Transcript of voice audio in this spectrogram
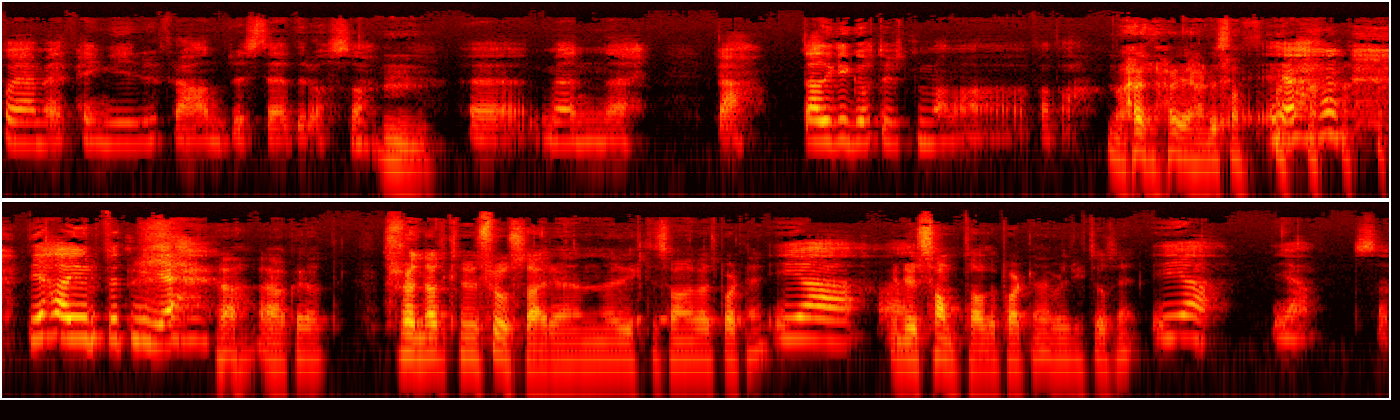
får jeg mer penger fra andre steder også. Mm. Eh, Men eh, ja, det hadde ikke gått uten mamma og pappa. Nei, det er gjerne sånn. Ja, de har hjulpet mye. Ja, akkurat. Skjønner at Knut Frostad er en viktig samarbeidspartner? Ja. Eller samtalepartner, det blir riktig å si? Ja. ja. Så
